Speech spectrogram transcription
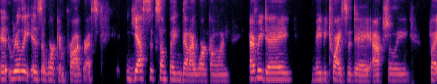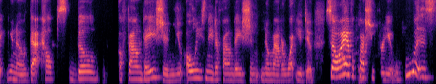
It really is a work in progress. Yes, it's something that I work on every day maybe twice a day actually. But you know that helps build a foundation. You always need a foundation no matter what you do. So i have a question for you. Who is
